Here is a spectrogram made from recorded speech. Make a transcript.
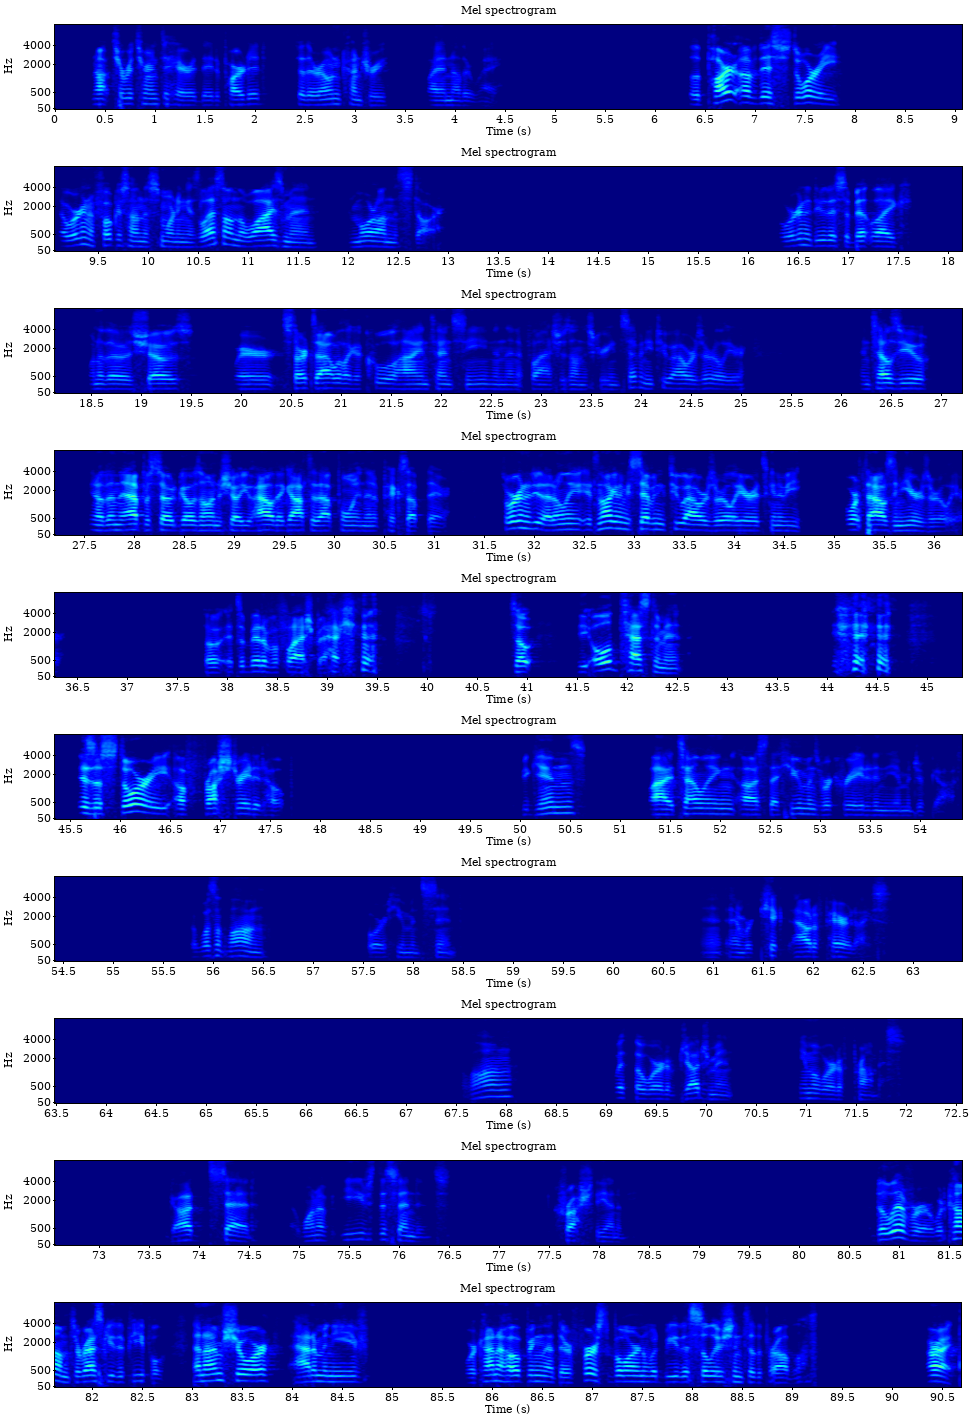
not to return to Herod, they departed to their own country by another way. So, the part of this story that we're going to focus on this morning is less on the wise men and more on the star. But we're going to do this a bit like one of those shows where it starts out with like a cool, high intense scene and then it flashes on the screen 72 hours earlier and tells you, you know, then the episode goes on to show you how they got to that point and then it picks up there. So we're going to do that. Only it's not going to be 72 hours earlier, it's going to be 4,000 years earlier. So it's a bit of a flashback. so the Old Testament is a story of frustrated hope It begins by telling us that humans were created in the image of God. But it wasn't long before humans sinned and, and were kicked out of paradise. Along with the word of judgment came a word of promise. God said that one of Eve's descendants would crush the enemy. A deliverer would come to rescue the people. And I'm sure Adam and Eve were kind of hoping that their firstborn would be the solution to the problem. All right,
